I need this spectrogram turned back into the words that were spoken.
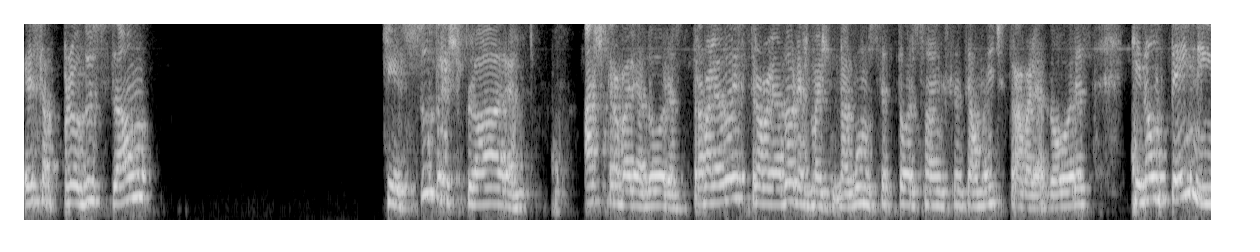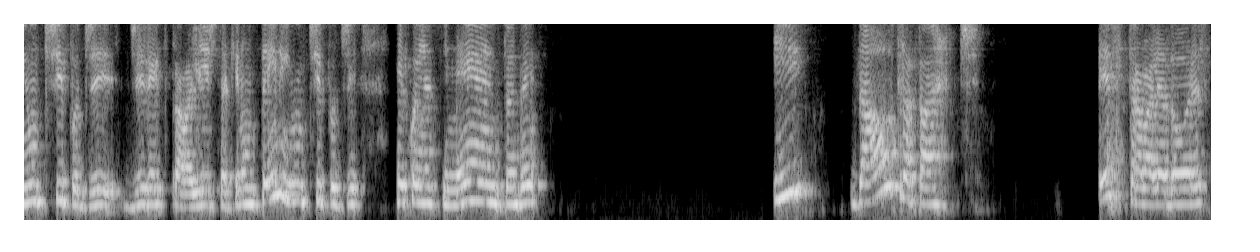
essa produção que superexplora as trabalhadoras, trabalhadores e trabalhadoras, mas em alguns setores são essencialmente trabalhadoras, que não têm nenhum tipo de direito trabalhista, que não têm nenhum tipo de reconhecimento. Né? E, da outra parte, esses trabalhadoras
